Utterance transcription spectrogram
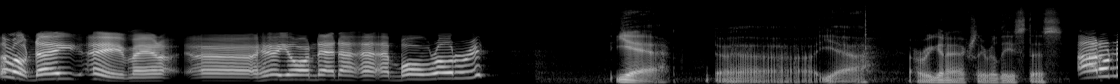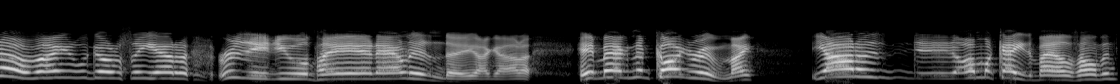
Hello, Dave. Hey, man. Uh, here you on that uh, uh, Bull Rotary? Yeah. Uh, yeah. Are we gonna actually release this? I don't know, man. We're gonna see how the residual pan out. Listen, Dave, I gotta head back in the courtroom, man. Y'all uh, on my case about something.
